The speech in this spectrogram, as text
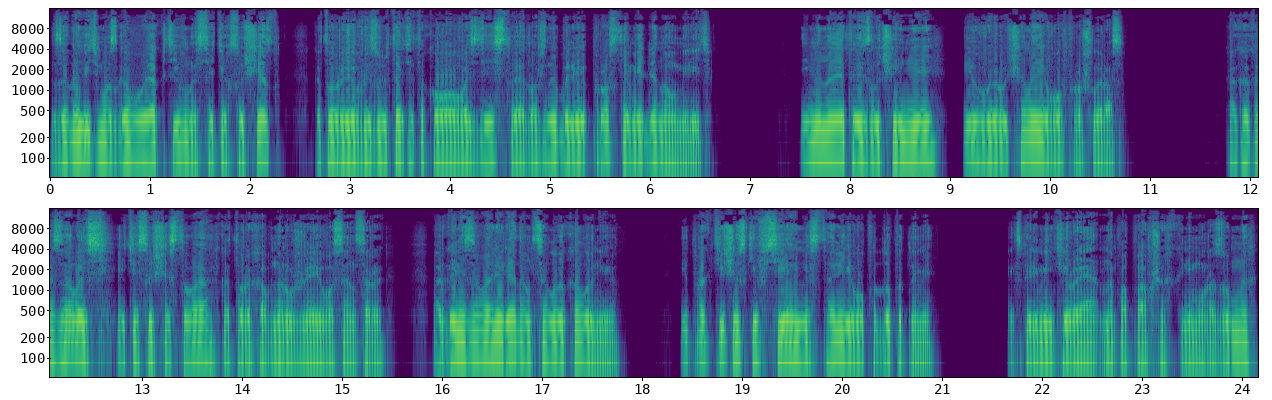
задавить мозговую активность этих существ, которые в результате такого воздействия должны были просто медленно умереть. Именно это излучение и выручило его в прошлый раз. Как оказалось, эти существа, которых обнаружили его сенсоры, организовали рядом целую колонию, и практически все они стали его подопытными. Экспериментируя на попавших к нему разумных,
